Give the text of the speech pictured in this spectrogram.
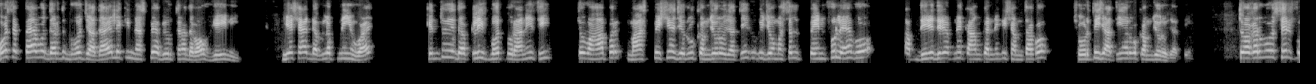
हो सकता है वो दर्द बहुत ज़्यादा है, लेकिन नस पे अभी उतना दबाव है ही नहीं। ये शायद डेवलप नहीं हुआ है। किंतु ये तकलीफ़ बहुत पुरानी थी तो वहाँ पर मांसपेशियाँ ज़रूर कमज़ोर हो जाती है, क्योंकि जो मसल पेनफुल है, वो अब धीरे धीरे अपने काम करने की क्षमता को छोड़ती जाती है और वो कमज़ोर हो जाती है। तो अगर वो सिर्फ़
